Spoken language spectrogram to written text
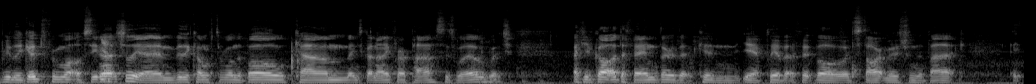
really good from what I've seen. Yeah. Actually, um, really comfortable on the ball, calm, and he's got an eye for a pass as well. Mhm. Which, if you've got a defender that can yeah play a bit of football and start moves from the back, it,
